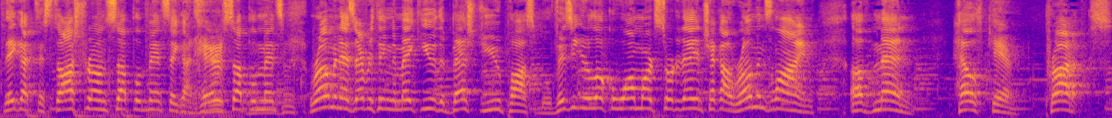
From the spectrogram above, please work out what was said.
they got testosterone supplements, they got hair mm-hmm. supplements. Mm-hmm. Roman has everything to make you the best you possible. Visit your local Walmart store today and check out Roman's line of men healthcare products.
